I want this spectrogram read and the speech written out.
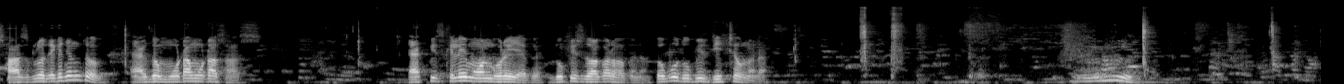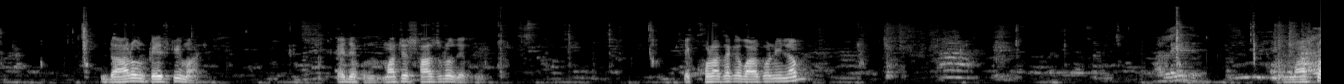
শ্বাসগুলো দেখেছেন তো? একদম মোটা মোটা শ্বাস। এক পিস খেলেই মন ভরে যাবে। দু পিস দরকার হবে না। তবু দু পিস দিচ্ছে ওনারা। দারুণ টেস্টি মাছ। এই দেখুন মাছের শ্বাসগুলো দেখুন। এই খোলা থেকে বার করে নিলাম। মাছটা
